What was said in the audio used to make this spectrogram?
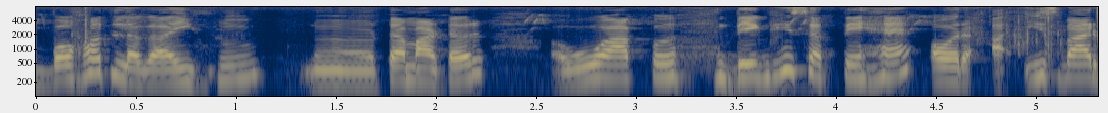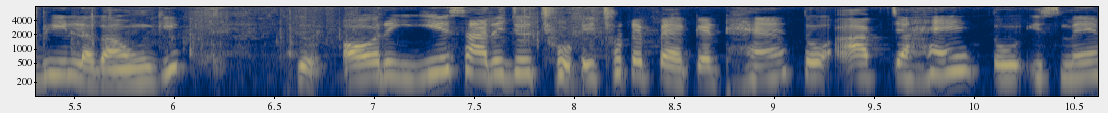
बहुत लगाई हूँ टमाटर। वो आप देख भी सकते हैं और इस बार भी लगाऊँगी। तो और ये सारे जो छोटे छोटे पैकेट हैं तो आप चाहें तो इसमें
